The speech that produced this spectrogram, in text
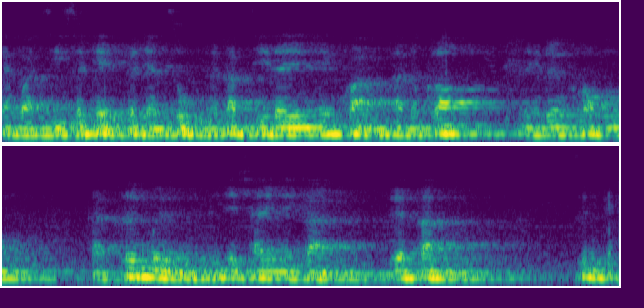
จังหวัดศรีสะเกษเป็นอย่างสูงนะครับ ที่ได้ให้ความอนุเคราะห์ในเรื่องของเครื่องมือที่จะใช้ในการเลือกตั้ง ซึ่งเป็น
